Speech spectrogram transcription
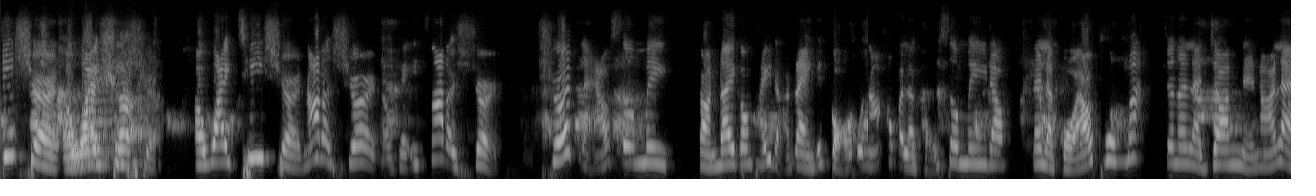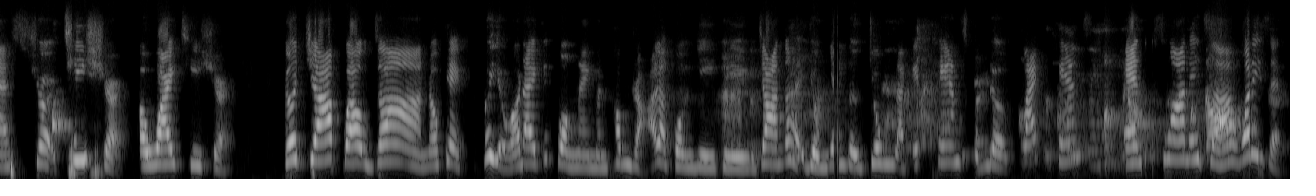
t-shirt a white white shirt. t-shirt a white t-shirt, not a shirt okay it's not a shirt. Shirt là áo sơ mi. Còn đây con thấy rõ ràng cái cổ của nó không phải là cổ sơ mi đâu. Đây là cổ áo thun á. Cho nên là John này nói là shirt, t-shirt, a white t-shirt. Good job, well done. Okay ví dụ ở đây cái quần này mình không rõ là quần gì thì John có thể dùng danh từ chung là cái pants cũng được. Black pants and this one is a, what is it?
